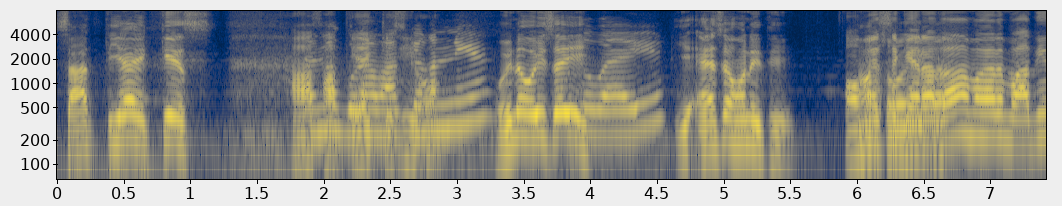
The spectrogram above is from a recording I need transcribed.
सात तिया इक्कीस। हाँ सात बुरा या बात इक्कीस ही हो। हुई ना वही सही। तो ये ऐसे होनी थी। और मैं इससे कह रहा था मगर बाद ही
